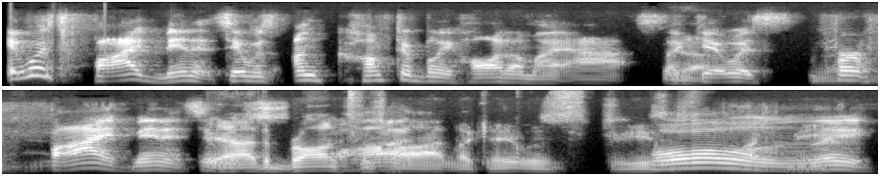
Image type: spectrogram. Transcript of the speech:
It was five minutes. It was uncomfortably hot on my ass. Like Yeah. it was for five minutes. It yeah, the Bronx so was hot. Like it was. Jesus. Holy.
